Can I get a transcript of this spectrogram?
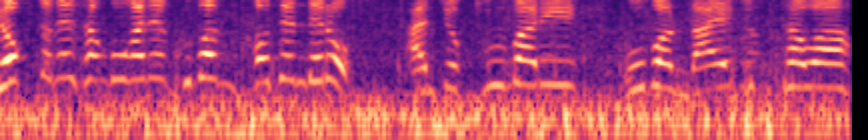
역전에 성공하는 9번 거센데로 안쪽 두 마리 5번 라이브스타와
